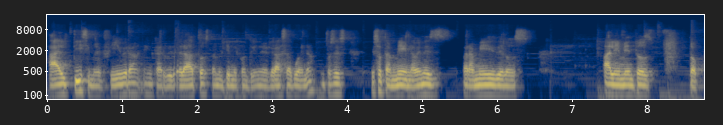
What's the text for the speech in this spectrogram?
altísimo en fibra, en carbohidratos, también tiene contenido de grasa buena. Entonces, eso también, la avena es para mí de los alimentos top.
